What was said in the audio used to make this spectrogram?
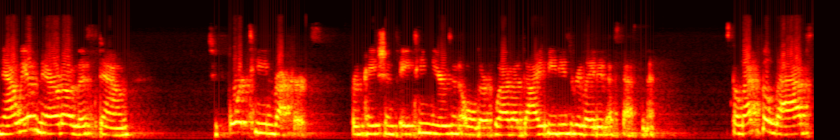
Now we have narrowed our list down to 14 records for patients 18 years and older who have a diabetes-related assessment. Select the Labs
